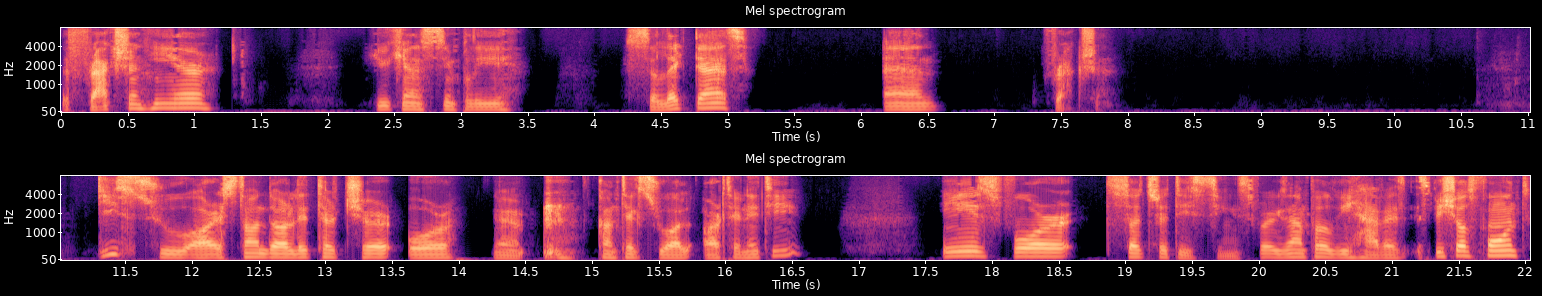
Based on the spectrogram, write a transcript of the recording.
a fraction here. You can simply select that and fraction these two are standard literature or um, contextual alternative is for such things for example we have a special font.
